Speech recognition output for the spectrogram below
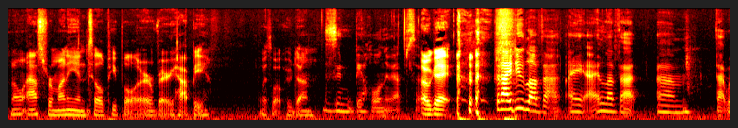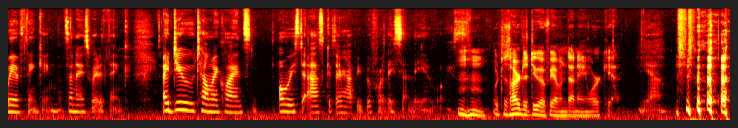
i don't ask for money until people are very happy with what we've done. This is going to be a whole new episode. Okay. But I do love that. I, I love that um, that way of thinking. That's a nice way to think. I do tell my clients always to ask if they're happy before they send the invoice. hmm Which is hard to do if you haven't done any work yet. Yeah.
